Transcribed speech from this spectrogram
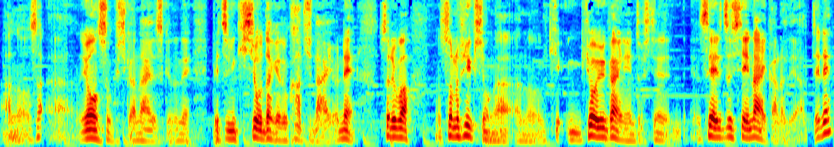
あの、4足しかないですけどね、別に希少だけど価値ないよね。それは、そのフィクションが、あの、共有概念として成立していないからであってね、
